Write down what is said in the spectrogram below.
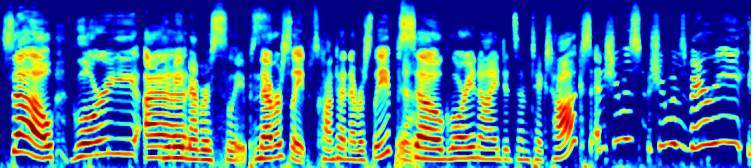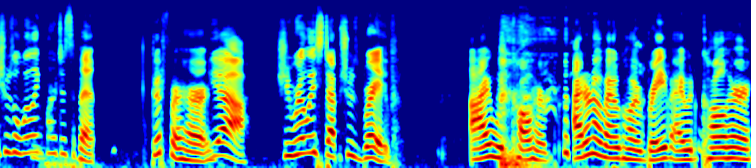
so Glory, uh, you mean never sleeps? never sleeps. Content never sleeps. Yeah. So Glory and I did some TikToks, and she was she was very she was a willing participant. Good for her. Yeah, she really stepped. She was brave. I would call her. I don't know if I would call her brave. I would call her.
